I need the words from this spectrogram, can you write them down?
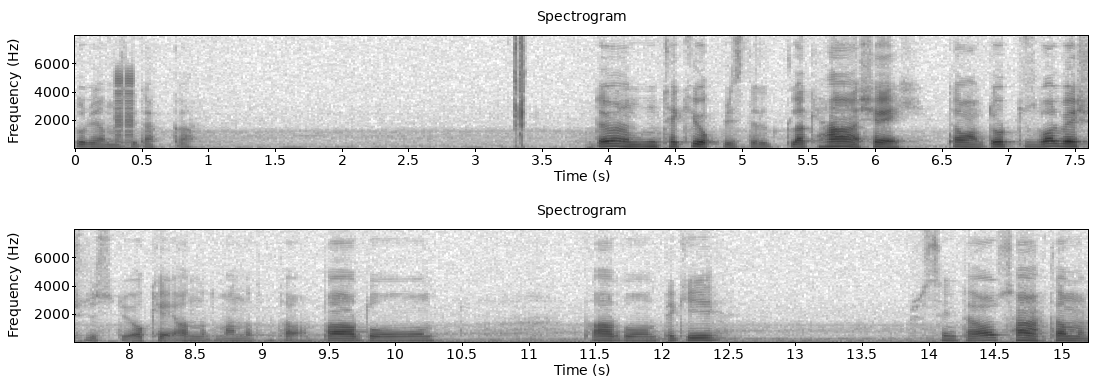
Dur yalnız bir dakika. Mi? Bunun teki yok bizde. Lucky- Ha şey. Tamam 400 var 500 istiyor. Okey anladım anladım. Tamam. Pardon. Pardon. Peki Precinct House. Ha tamam.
